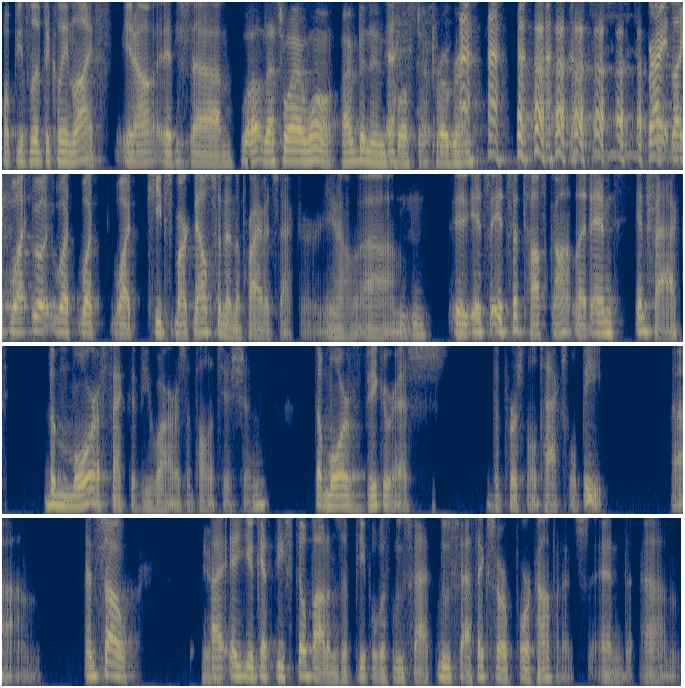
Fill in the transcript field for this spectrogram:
hope you've lived a clean life. You know, it's um, well, that's why I won't. I've been in twelve step program. right, like what what what what keeps Mark Nelson in the private sector? You know, um, mm-hmm. it, it's it's a tough gauntlet, and in fact, the more effective you are as a politician, the more vigorous the personal attacks will be. Um, and so yeah. uh, you get these still bottoms of people with loose loose ethics or poor competence, and um,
